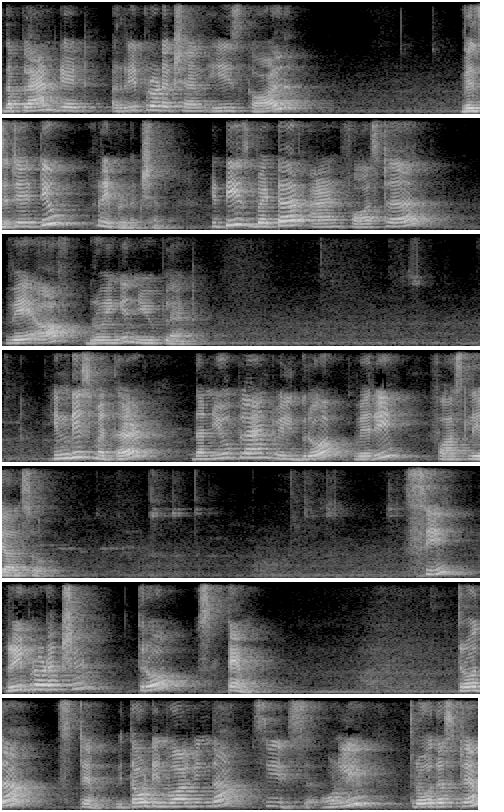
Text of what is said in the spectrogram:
the plant get reproduction is called vegetative reproduction. It is better and faster way of growing a new plant. In this method, the new plant will grow very fastly also. See, reproduction through stem. Through the stem without involving the seeds. Only through the stem.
